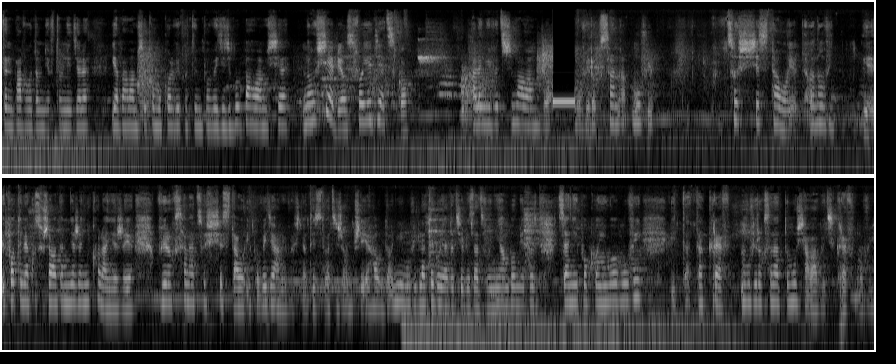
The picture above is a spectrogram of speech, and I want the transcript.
ten Paweł do mnie w tą niedzielę, ja bałam się komukolwiek o tym powiedzieć, bo bałam się, no o siebie, o swoje dziecko. Ale nie wytrzymałam, bo mówi Roxana, mówi, coś się stało. Ona mówi, po tym, jak usłyszała ode mnie, że Nikola nie żyje, mówi, Roxana, coś się stało i powiedziała mi właśnie o tej sytuacji, że on przyjechał do niej. Mówi, dlatego ja do ciebie zadzwoniłam, bo mnie to zaniepokoiło, mówi, i ta, ta krew. Mówi, Roxana, to musiała być krew, mówi.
